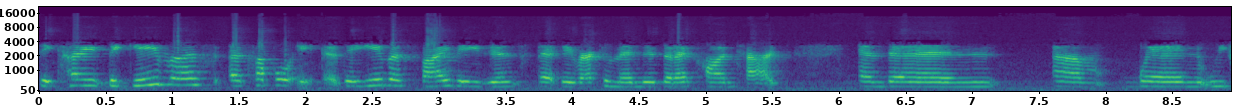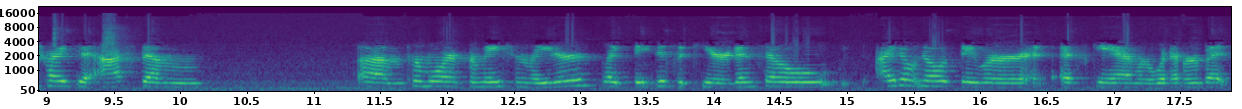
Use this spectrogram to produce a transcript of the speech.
they kind they gave us a couple they gave us five agents that they recommended that I contact, and then um, when we tried to ask them um, for more information later, like they disappeared, and so I don't know if they were a, a scam or whatever, but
